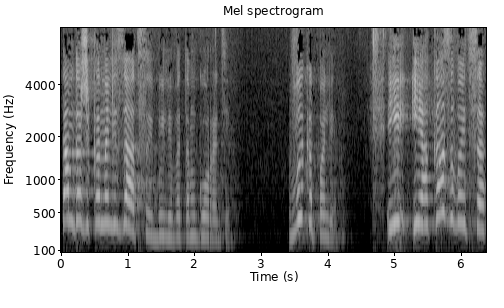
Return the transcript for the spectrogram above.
Там даже канализации были в этом городе. Выкопали. И, и оказывается,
